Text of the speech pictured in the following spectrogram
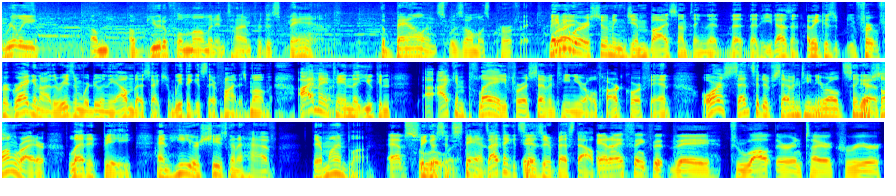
So it was a really um, a beautiful moment in time for this band. The balance was almost perfect. Maybe Right. we're assuming Jim buys something that, that, that he doesn't. I mean, because for, for Greg and I, the reason we're doing the album dissection, we think it's their finest moment. I maintain that you can, I can play for a 17 year old hardcore fan or a sensitive 17 year old singer songwriter, let it be, and he or she's going to have their mind blown. Absolutely. Because it stands. I think it stands It- their best album. And I think that they, throughout their entire career,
